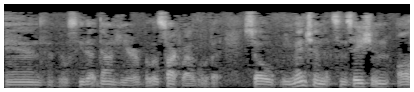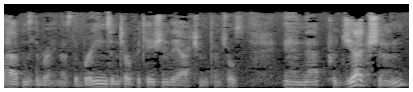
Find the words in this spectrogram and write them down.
and you'll see that down here, but let's talk about it a little bit. So we mentioned that sensation all happens in the brain. That's the brain's interpretation of the action potentials. And that projection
